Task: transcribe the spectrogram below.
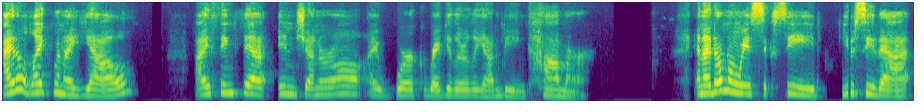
I don't like when I yell. I think that in general I work regularly on being calmer. And I don't always succeed. You see that.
